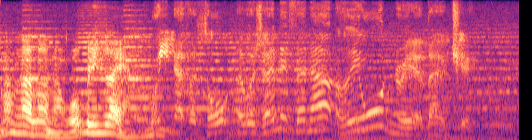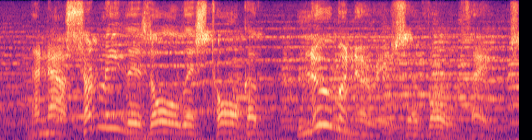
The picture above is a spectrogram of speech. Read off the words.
No, no, no, no. What were you saying? We never thought there was anything out of the ordinary about you. And now suddenly there's all this talk of luminaries of all things.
